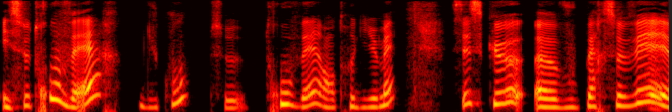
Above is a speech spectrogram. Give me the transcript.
Et ce trou vert, du coup, ce trou vert, entre guillemets, c'est ce que vous percevez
